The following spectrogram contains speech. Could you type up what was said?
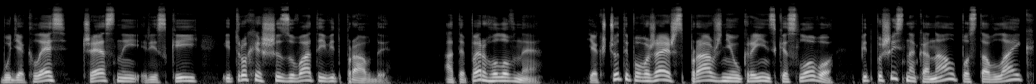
Будь як Лесь, чесний, різкий і трохи шизуватий від правди. А тепер головне: якщо ти поважаєш справжнє українське слово, підпишись на канал, постав лайк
